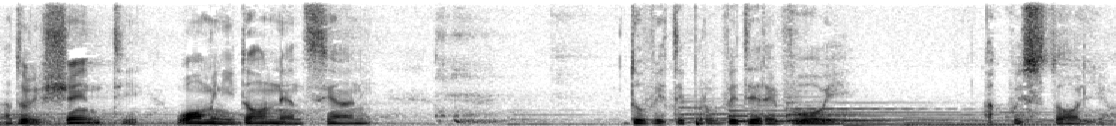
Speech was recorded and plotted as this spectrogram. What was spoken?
adolescenti, uomini, donne, anziani, dovete provvedere voi a quest'olio,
